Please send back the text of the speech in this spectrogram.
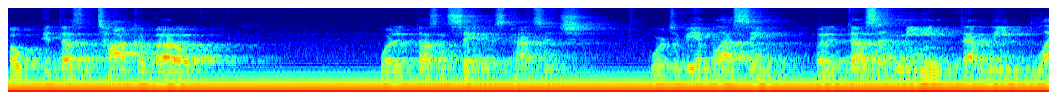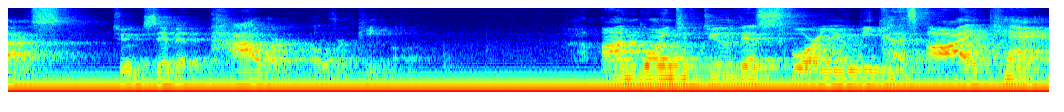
But it doesn't talk about what it doesn't say in this passage. We're to be a blessing, but it doesn't mean that we bless to exhibit power over people. I'm going to do this for you because I can.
